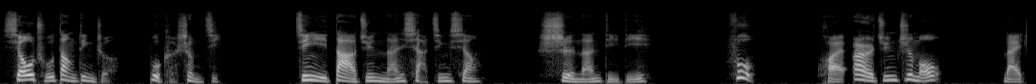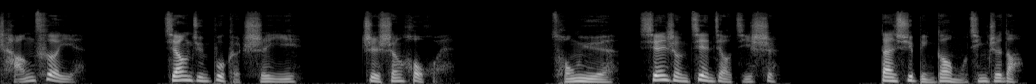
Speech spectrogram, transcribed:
消除荡定者，不可胜计。今以大军南下荆襄，势难抵敌。父蒯二军之谋，乃长策也。将军不可迟疑，至身后悔。”从曰。先生见教即是，但须禀告母亲知道。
